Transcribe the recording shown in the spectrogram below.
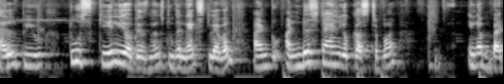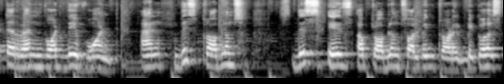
help you to scale your business to the next level and to understand your customer in a better run what they want. And this problems this is a problem solving product because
